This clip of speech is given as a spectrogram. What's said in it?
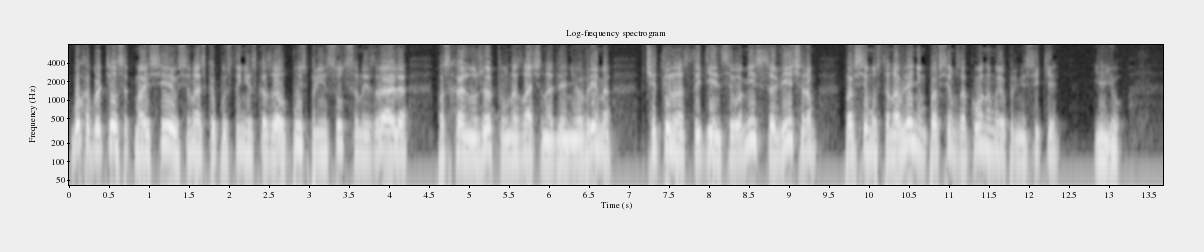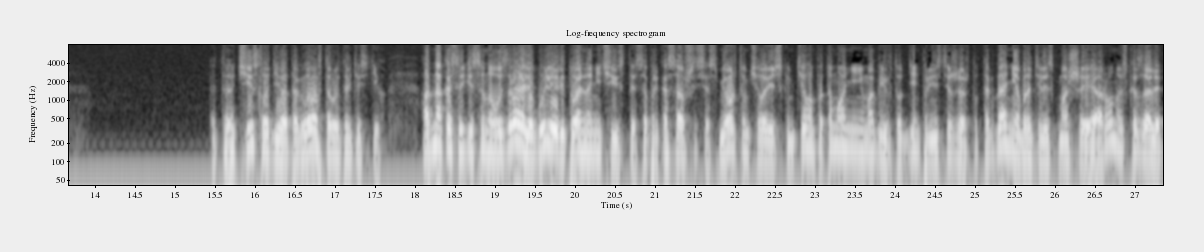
Бог обратился к Моисею в Синайской пустыне и сказал, пусть принесут сыны Израиля пасхальную жертву в назначенное для нее время в 14 день всего месяца вечером по всем установлениям, по всем законам ее принесите ее. Это числа, 9 глава, 2-3 стих. Однако среди сынов Израиля были ритуально нечистые, соприкасавшиеся с мертвым человеческим телом, потому они не могли в тот день принести жертву. Тогда они обратились к Маше и Аарону и сказали,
